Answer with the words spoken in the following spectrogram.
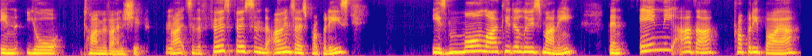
in your time of ownership, mm-hmm. right? So, the first person that owns those properties is more likely to lose money than any other property buyer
